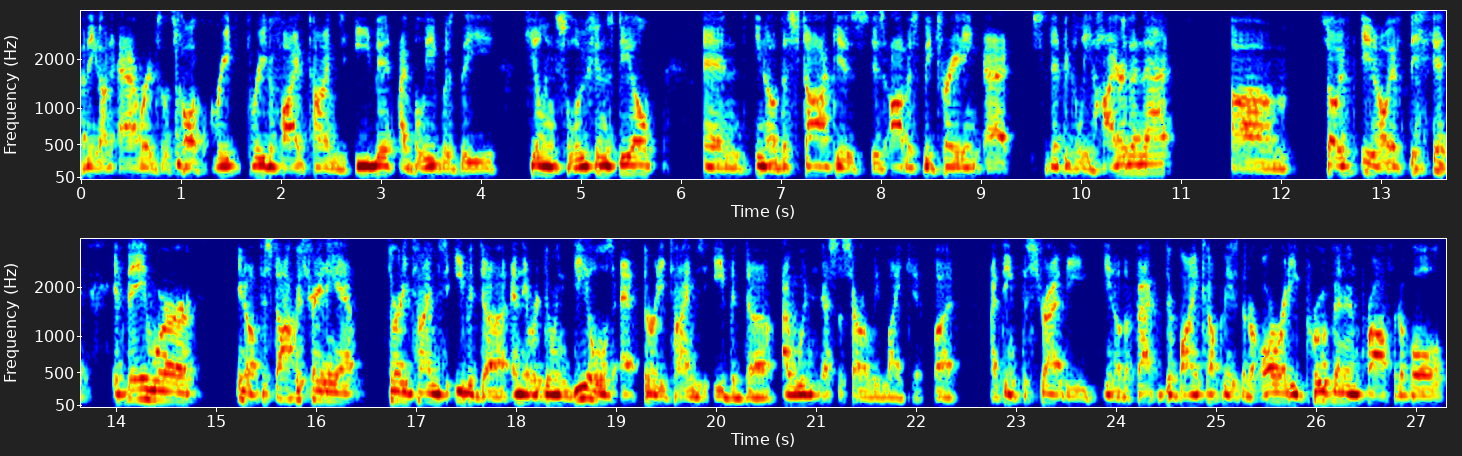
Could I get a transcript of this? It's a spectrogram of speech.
I think, on average, let's call it three three to five times EBIT. I believe was the Healing Solutions deal and you know the stock is is obviously trading at significantly higher than that. Um, so if you know if the, if they were you know if the stock was trading at 30 times EBITDA and they were doing deals at 30 times EBITDA, I wouldn't necessarily like it. But I think the strategy, you know, the fact that they're buying companies that are already proven and profitable,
